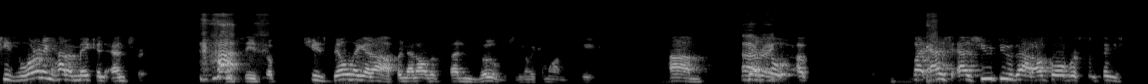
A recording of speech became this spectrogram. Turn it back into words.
she's learning how to make an entrance. see, so she's building it up, and then all of a sudden, boom, she's gonna come on the scene. Um, yeah, right. so, uh, but as as you do that, I'll go over some things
